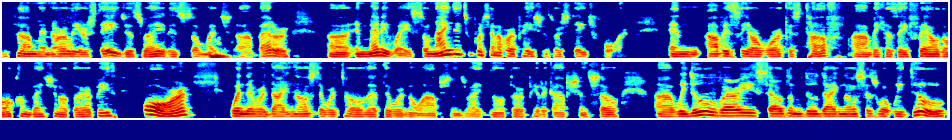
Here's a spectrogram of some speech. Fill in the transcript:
right. come in earlier stages, right? It's so much uh, better uh, in many ways. So 92% of our patients are stage four. And obviously, our work is tough uh, because they failed all conventional therapies, or when they were diagnosed, they were told that there were no options, right? No therapeutic options. So uh, we do very seldom do diagnosis. What we do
